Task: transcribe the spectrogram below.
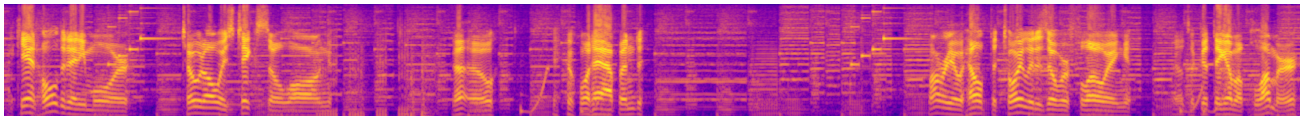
I can't hold it anymore. Toad always takes so long. Uh-oh. what happened? Mario, help! The toilet is overflowing. That's a good thing I'm a plumber.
